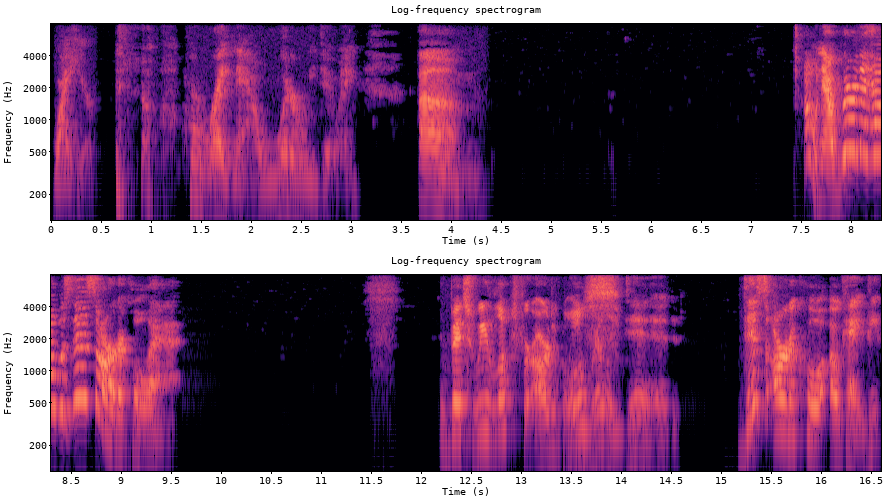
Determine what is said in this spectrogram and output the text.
Why here? right now. What are we doing? Um Oh, now where the hell was this article at? Bitch, we looked for articles. We really did. This article, okay, the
